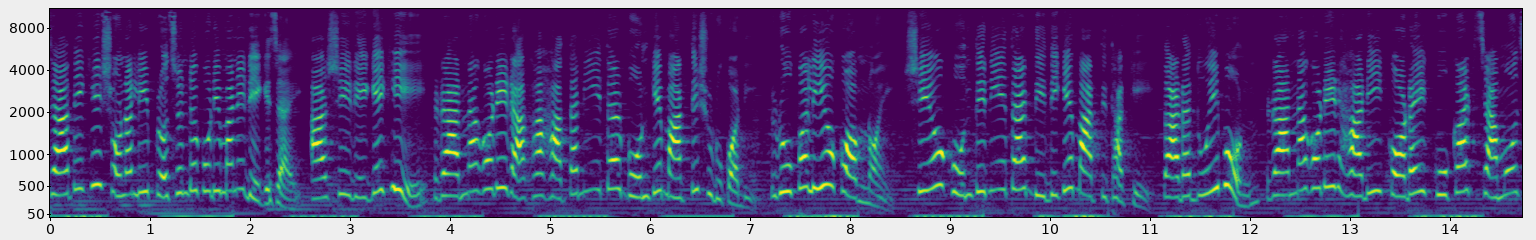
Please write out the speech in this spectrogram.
যা দেখে সোনালি প্রচণ্ড পরিমাণে রেগে যায়। আর সে রেগে গিয়ে রান্নাঘরে রাখা হাতা নিয়ে তার বোনকে মারতে শুরু করে। রূপালিও কম নয়, সেও খুন্তি নিয়ে তার দিদিকে মারতে থাকে। তারা দুই বোন রান্নাঘরের হাড়ি, কড়াই, কুকার, চামচ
